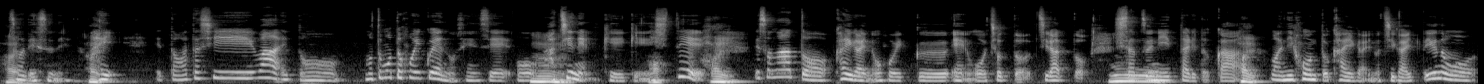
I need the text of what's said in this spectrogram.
はい。そうですね。ははいい。えっと、私は、えっと、もともと保育園の先生をうん。8年経験して、はい。で、その後、海外の保育園をちょっとちらっと視察に行ったりとか、はい。まあ日本と海外の違いっていうのを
